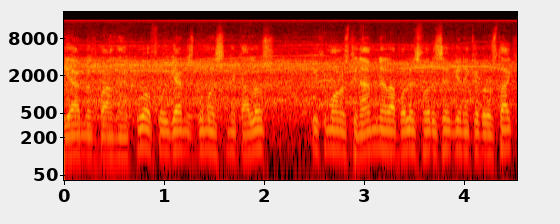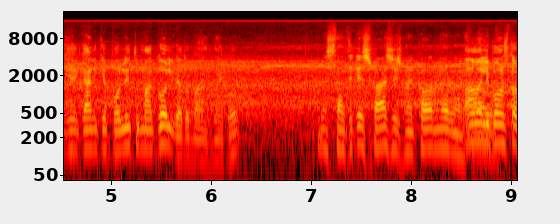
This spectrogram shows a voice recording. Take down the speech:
η άμυνα του Παναθηναϊκού αφού ο Γιάννης Γκούμας είναι καλός και όχι μόνο στην άμυνα αλλά πολλές φορές έβγαινε και μπροστά και είχε κάνει και πολύτιμα γκολ για τον Παναθηναϊκό. Με στατικές φάσεις, με κόρνερ. Με Πάμε φάουλ. λοιπόν στο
